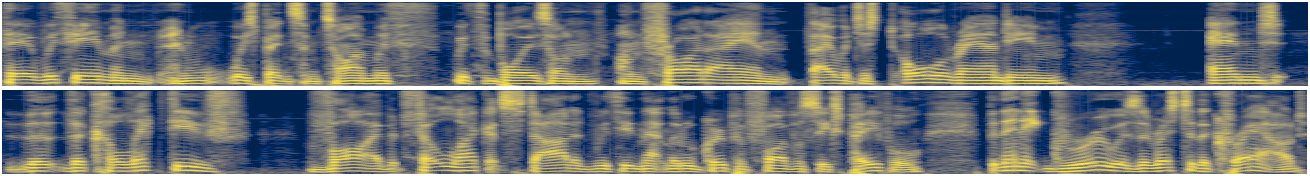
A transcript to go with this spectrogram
there with him and, and we spent some time with, with the boys on, on Friday and they were just all around him and the the collective vibe it felt like it started within that little group of five or six people but then it grew as the rest of the crowd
